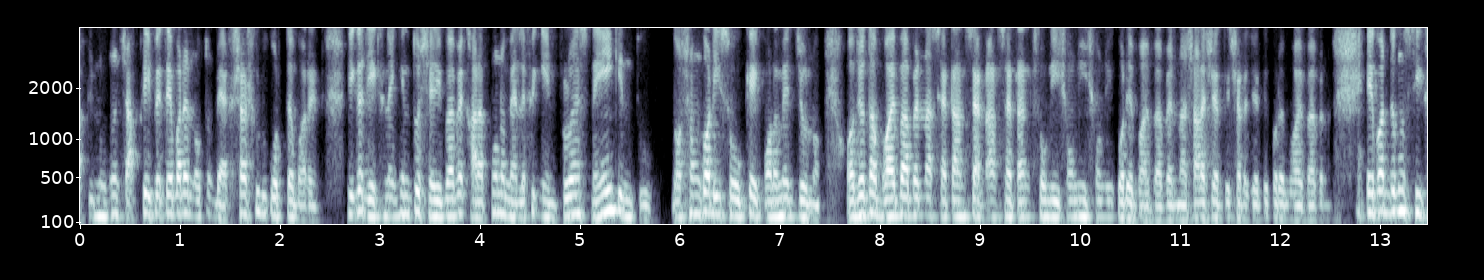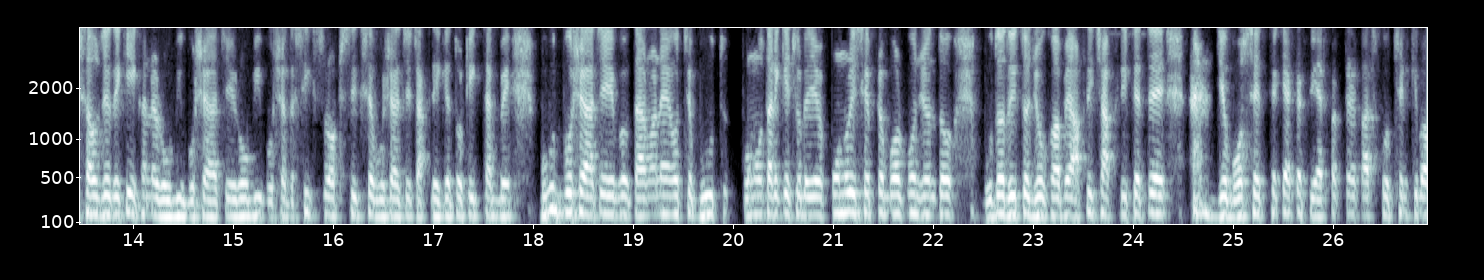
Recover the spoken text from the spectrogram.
আপনি নতুন চাকরি পেতে পারেন, নতুন ব্যবসা শুরু করতে পারেন। ঠিক আছে, এখানে কিন্তু সেইভাবে খারাপ কোনো ম্যালেফিক ইনফ্লুয়েন্স নেই কিন্তু। দশঙ্কর ইস ওকে কর্মের জন্য। অযথা ভয় পাবেন না স্যাটার্ন স্যাটার্ন স্যাটার্ন শনি শনি শনি করে ভয় পাবেন না, সাড়ে সাতি সাড়ে সাতি করে ভয় পাবেন এবার দেখুন সিক্স হাউসে দেখি এখানে রবি বসে আছে, রবি বসে আছে সিক্স লট সিক্সে বসে আছে, চাকরি ক্ষেত্র ঠিক থাকবে। বুধ বসে আছে এবং তার মানে হচ্ছে বুধ পনেরো তারিখে চলে যাবে, পনেরোই সেপ্টেম্বর পর্যন্ত বুধাদিত্য যোগ হবে। আপনি চাকরি ক্ষেত্রে যে বসের থেকে একটা ফেয়ার ফ্যাক্টর কাজ করছেন কিংবা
